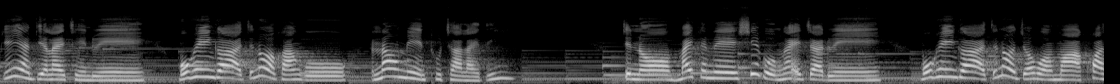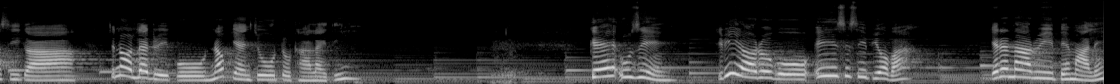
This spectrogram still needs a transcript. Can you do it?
ပြင်းရန်ပြန်လိုက်ခြင်းတွင်မိုးဟိန်ကကျွန်တော်အခန်းကိုအနောက်နှင့်ထူချလိုက်သည်ကျွန်တော်မိုက်ခနဲ့ရှေ့ကိုငှက်အကြတွင်မိုးဟင်းကကျွန်တော်ကြောပေါ်မှခွစီးကကျွန်တော်လက်တွေကိုနောက်ပြန်ကျိုးတုတ်ထားလိုက်သည်ကဲဦးစင် ဒီပြည်တော်တို့ကိုအေးစစ်စစ်ပြောပါယရနာတွေဘဲမှာလဲ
